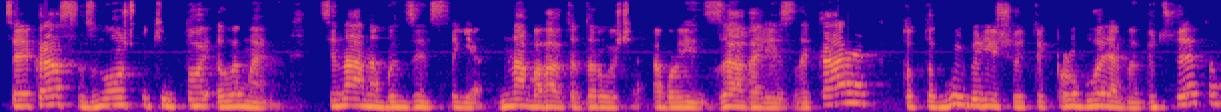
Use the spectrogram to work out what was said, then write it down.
це якраз знову ж таки той елемент. Ціна на бензин стає набагато дорожча, або він взагалі зникає. Тобто, ви вирішуєте проблеми бюджету,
